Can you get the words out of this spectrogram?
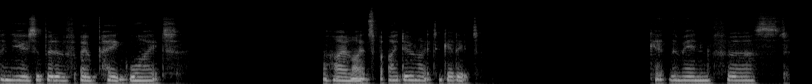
and use a bit of opaque white for highlights, but I do like to get it, get them in first.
